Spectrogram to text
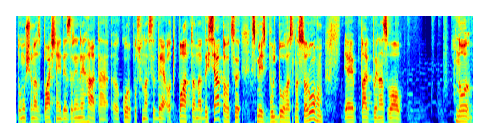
тому що у нас башня йде з ренегата, е, корпус у нас іде від паттона 10-го, це смесь бульдога з носорогом, я б так би назвав. Ну,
